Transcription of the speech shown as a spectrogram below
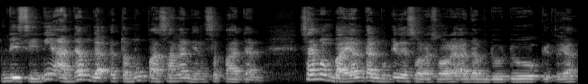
Di sini Adam nggak ketemu pasangan yang sepadan. Saya membayangkan mungkin ya sore-sore Adam duduk gitu ya,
